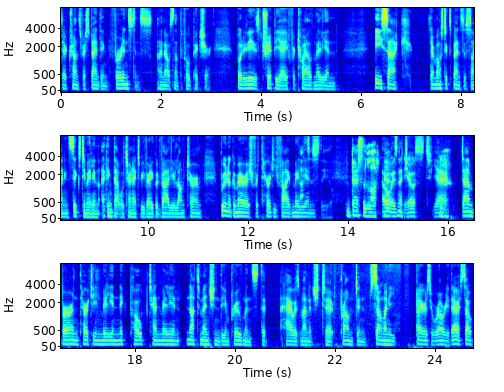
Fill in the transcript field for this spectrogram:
their transfer spending, for instance, I know it's not the full picture, but it is Trippier for 12 million, Isak, their most expensive signing, 60 million. I think that will turn out to be very good value long term. Bruno Guimarães for 35 million. that's a steal. The best of the lot. Oh, yeah. isn't it Yeah. just? Yeah. Yeah. Dan Burn, 13 million. Nick Pope, 10 million. Not to mention the improvements that Howe has managed to prompt in so many players who were already there. So,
